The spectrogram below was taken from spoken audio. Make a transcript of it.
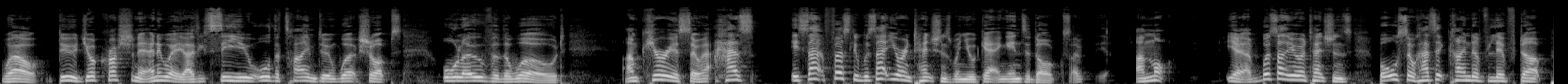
Well, dude, you're crushing it. Anyway, I see you all the time doing workshops all over the world. I'm curious. So, has is that firstly was that your intentions when you were getting into dogs? I, I'm not yeah, was that your intentions? But also, has it kind of lived up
